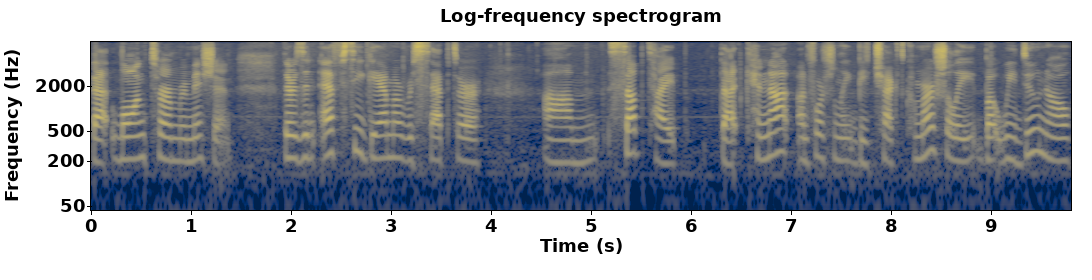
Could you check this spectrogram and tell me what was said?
that long-term remission. There's an FC gamma receptor um, subtype that cannot unfortunately be checked commercially, but we do know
